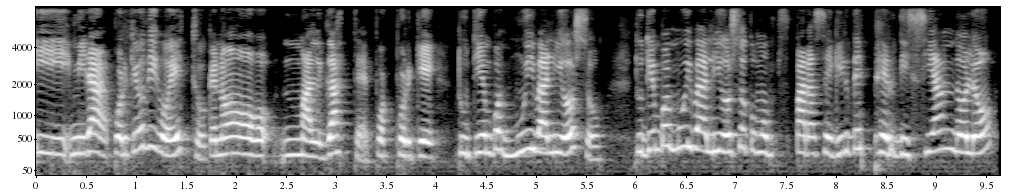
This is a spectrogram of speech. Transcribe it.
Y mira, ¿por qué os digo esto? Que no malgastes. Pues porque tu tiempo es muy valioso. Tu tiempo es muy valioso como para seguir desperdiciándolo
